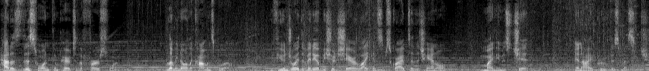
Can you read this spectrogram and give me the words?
How does this one compare to the first one? Let me know in the comments below. If you enjoyed the video, be sure to share, like, and subscribe to the channel. My name is Chit, and I approve this message.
